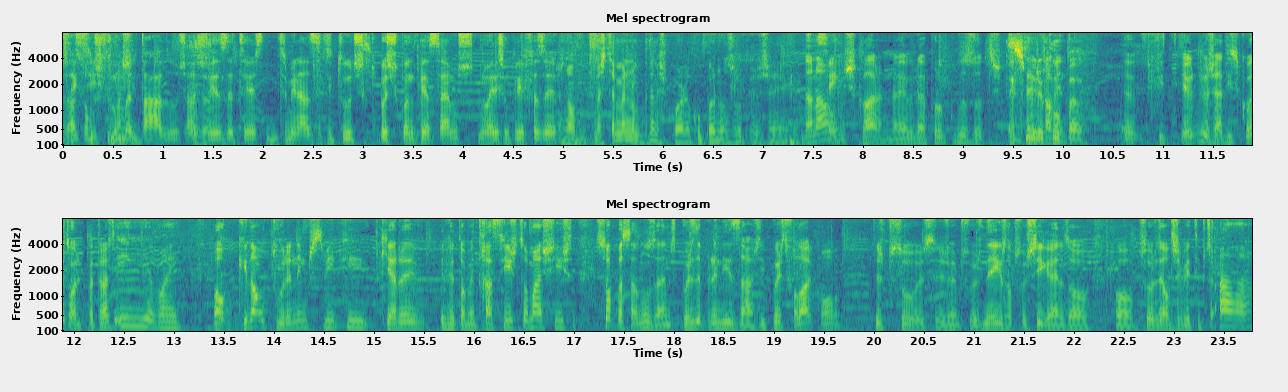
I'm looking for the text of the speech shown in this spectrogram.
já somos formatados, às Exato. vezes, a ter determinadas atitudes que depois, quando pensamos, não era isso que eu queria fazer. Não- mas também não podemos pôr a culpa nos outros. É... Não, não, Sim. mas claro, não é, não é por culpa dos outros. Assumir a culpa. Eh, Eu já disse coisa, olho para trás e ia bem. Bom, que na altura nem percebi que, que era eventualmente racista ou machista. Só passado uns anos, depois de aprendizagem, depois de falar com outras pessoas, sejam pessoas negras ou pessoas ciganas ou, ou pessoas LGBT, ah,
